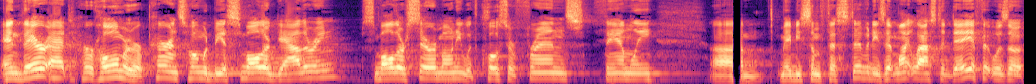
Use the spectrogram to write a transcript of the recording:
And there at her home or her parents' home would be a smaller gathering, smaller ceremony with closer friends, family, um, maybe some festivities. It might last a day. If it was a,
